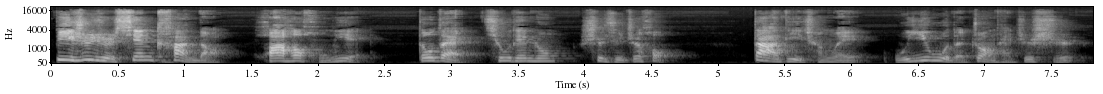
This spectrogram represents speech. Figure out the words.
必须是先看到花和红叶都在秋天中逝去之后。大地成为无一物的状态之时，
